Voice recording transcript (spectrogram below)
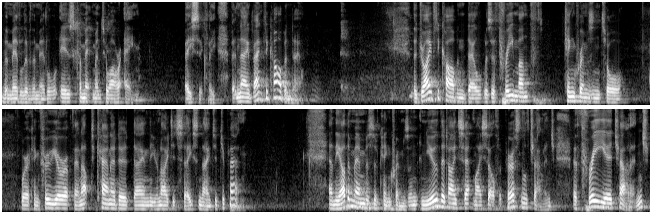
the middle of the middle is commitment to our aim, basically. But now back to Carbondale. The drive to Carbondale was a three month King Crimson tour, working through Europe, then up to Canada, down the United States, and out to Japan. And the other members of King Crimson knew that I'd set myself a personal challenge, a three year challenge,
